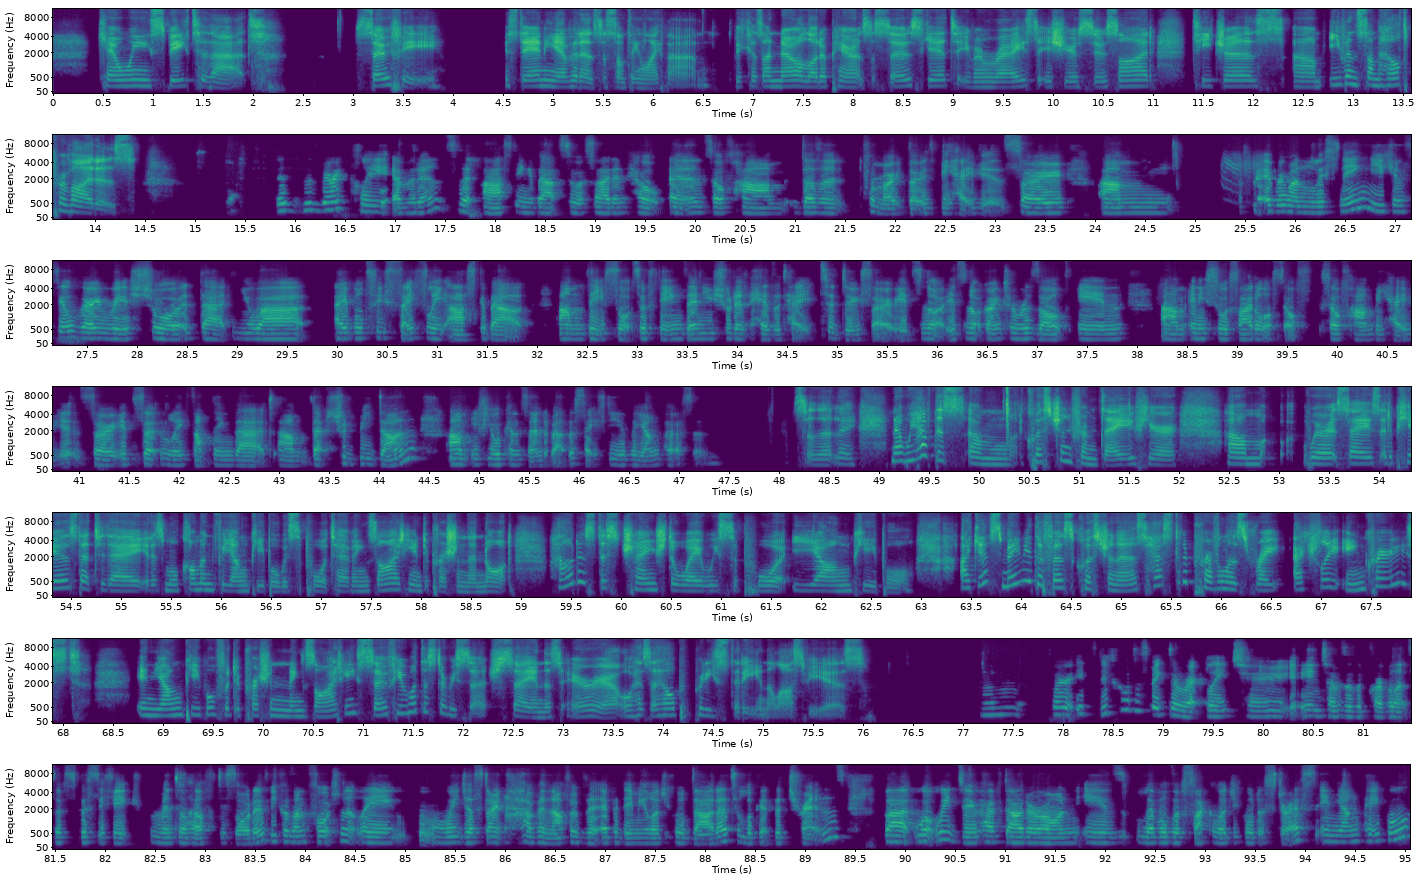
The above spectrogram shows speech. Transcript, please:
Can we speak to that? Sophie, is there any evidence of something like that? Because I know a lot of parents are so scared to even raise the issue of suicide, teachers, um, even some health providers. There's, there's, very clear evidence that asking about suicide and help and self harm doesn't promote those behaviors. So, um, for everyone listening, you can feel very reassured that you are able to safely ask about um, these sorts of things, and you shouldn't hesitate to do so. It's not it's not going to result in um, any suicidal or self self harm behaviours. So it's certainly something that um, that should be done um, if you're concerned about the safety of the young person. Absolutely. Now we have this um, question from Dave here, um, where it says it appears that today it is more common for young people with support to have anxiety and depression than not. How does this change the way we support young people? I guess maybe the first question is: Has the prevalence rate actually increased? In young people for depression and anxiety. Sophie, what does the research say in this area, or has it held pretty steady in the last few years? Um, so it's difficult to speak directly to in terms of the prevalence of specific mental health disorders because unfortunately we just don't have enough of the epidemiological data to look at the trends. But what we do have data on is levels of psychological distress in young people.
